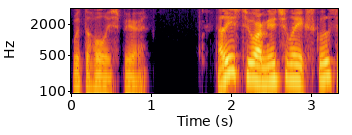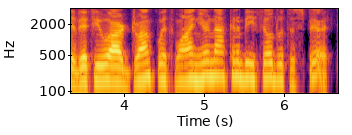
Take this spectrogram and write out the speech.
with the Holy Spirit. Now, these two are mutually exclusive. If you are drunk with wine, you're not going to be filled with the Spirit.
